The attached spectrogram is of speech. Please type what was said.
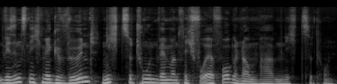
wir sind es nicht mehr gewöhnt, nichts zu tun, wenn wir uns nicht vorher vorgenommen haben, nichts zu tun.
